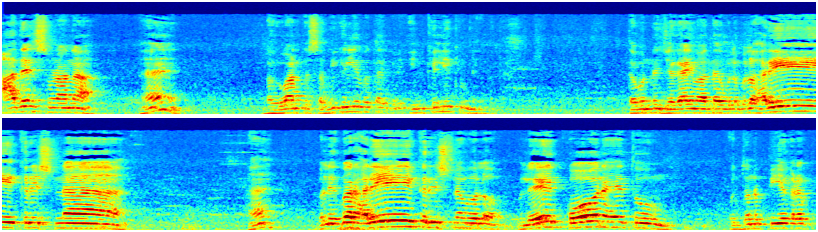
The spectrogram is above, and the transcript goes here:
आदेश सुनाना, है? भगवान तो सभी के लिए बताए इनके लिए क्यों नहीं? तब उन्होंने जगाई माता बोले, बोलो, हरे कृष्ण। है? बोले, एक बार हरे कृष्ण बोलो। बोले कौन है तुम? वो दोनों पिए कर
